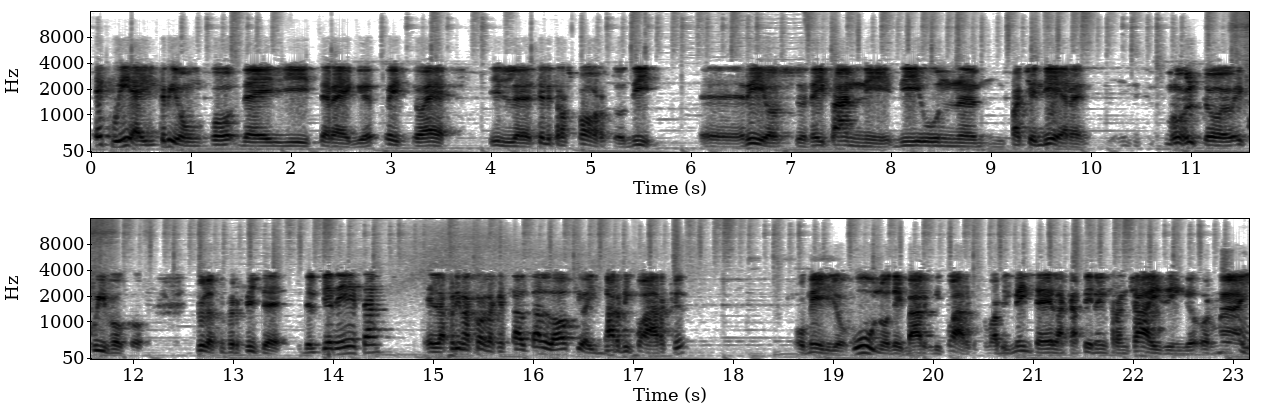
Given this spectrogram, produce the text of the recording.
E qui è il trionfo degli easter egg. Questo è il teletrasporto di eh, Rios nei panni di un eh, faccendiere molto equivoco sulla superficie del pianeta. E la prima cosa che salta all'occhio è il bar di Quark, o meglio, uno dei bar di Quark, probabilmente è la catena in franchising ormai.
